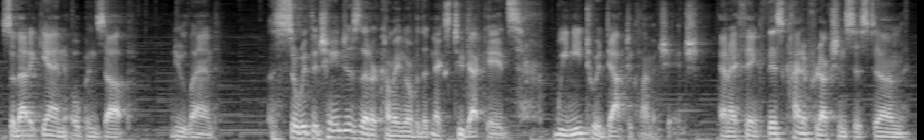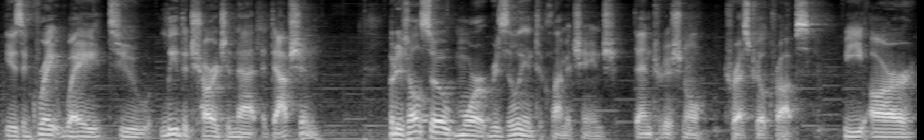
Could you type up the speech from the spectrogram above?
So that again opens up new land. So, with the changes that are coming over the next two decades, we need to adapt to climate change. And I think this kind of production system is a great way to lead the charge in that adaptation, but it's also more resilient to climate change than traditional terrestrial crops. We are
